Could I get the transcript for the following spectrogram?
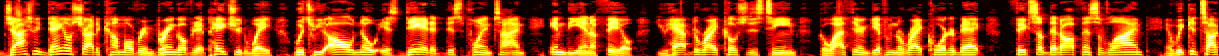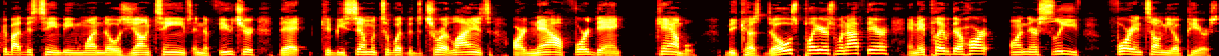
Josh McDaniels tried to come over and bring over that Patriot way, which we all know is dead at this point in time in the NFL. You have the right coach of this team. Go out there and give him the right quarterback fix up that offensive line. And we could talk about this team being one of those young teams in the future that could be similar to what the Detroit Lions are now for Dan Campbell because those players went out there and they played with their heart on their sleeve for Antonio Pierce.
